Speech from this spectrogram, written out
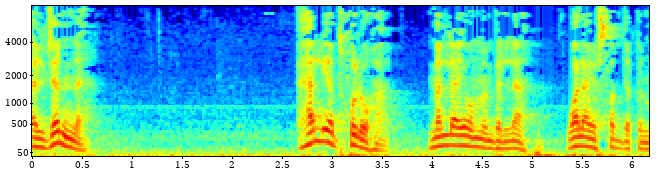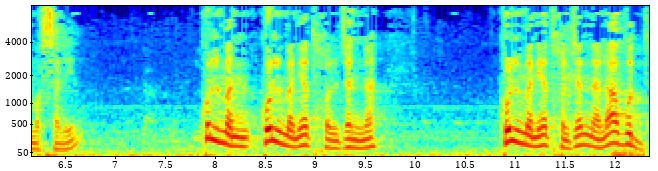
الجنة هل يدخلها من لا يؤمن بالله ولا يصدق المرسلين؟ كل من كل من يدخل الجنة كل من يدخل الجنة لابد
